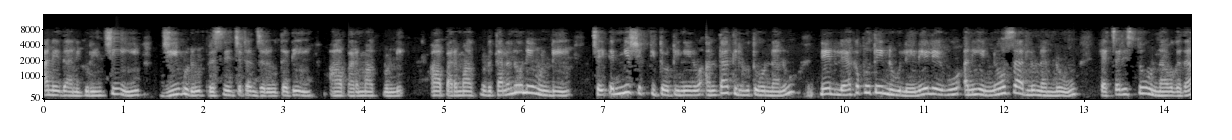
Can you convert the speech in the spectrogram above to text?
అనే దాని గురించి జీవుడు ప్రశ్నించటం జరుగుతది ఆ పరమాత్ముణ్ణి. ఆ పరమాత్ముడు తనలోనే ఉండి చైతన్య శక్తితోటి నేను అంతా తిరుగుతూ ఉన్నాను. నేను లేకపోతే నువ్వు లేనే లేవు అని ఎన్నోసార్లు నన్ను హెచ్చరిస్తూ ఉన్నావు కదా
